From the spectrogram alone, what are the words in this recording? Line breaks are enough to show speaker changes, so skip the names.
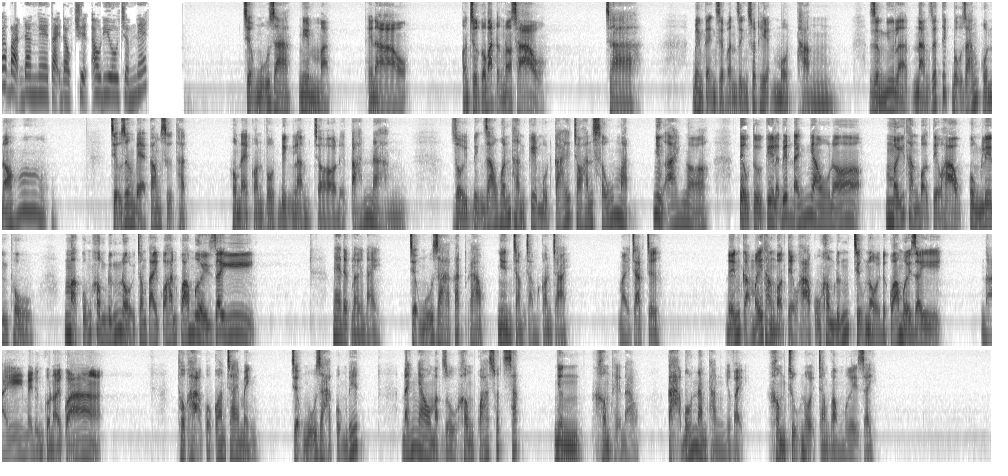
Các bạn đang nghe tại đọc truyện audio.net
Triệu ngũ ra nghiêm mặt. Thế nào? Còn chưa có bắt được nó sao? Chà, Bên cạnh Diệp Văn Dĩnh xuất hiện một thằng, Dường như là nàng rất thích bộ dáng của nó. Triệu Dương bẻ cong sự thật. Hôm nay con vốn định làm trò để tán nàng, Rồi định giáo huấn thằng kia một cái cho hắn xấu mặt. Nhưng ai ngờ, Tiểu tử kia lại biết đánh nhau đó. Mấy thằng bọn tiểu hào cùng liên thủ Mà cũng không đứng nổi trong tay của hắn quá 10 giây. Nghe được lời này, Triệu ngũ ra gắt gao Nhìn chằm chằm con trai. Mày chắc chứ? Đến cả mấy thằng bọn tiểu hào cũng không đứng chịu nổi được quá 10 giây. Này, mày đừng có nói quá. Thuộc hạ của con trai mình, Triệu ngũ già cũng biết, Đánh nhau mặc dù không quá xuất sắc, Nhưng không thể nào Cả bốn năm thằng như vậy Không trụ nổi trong vòng 10 giây.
